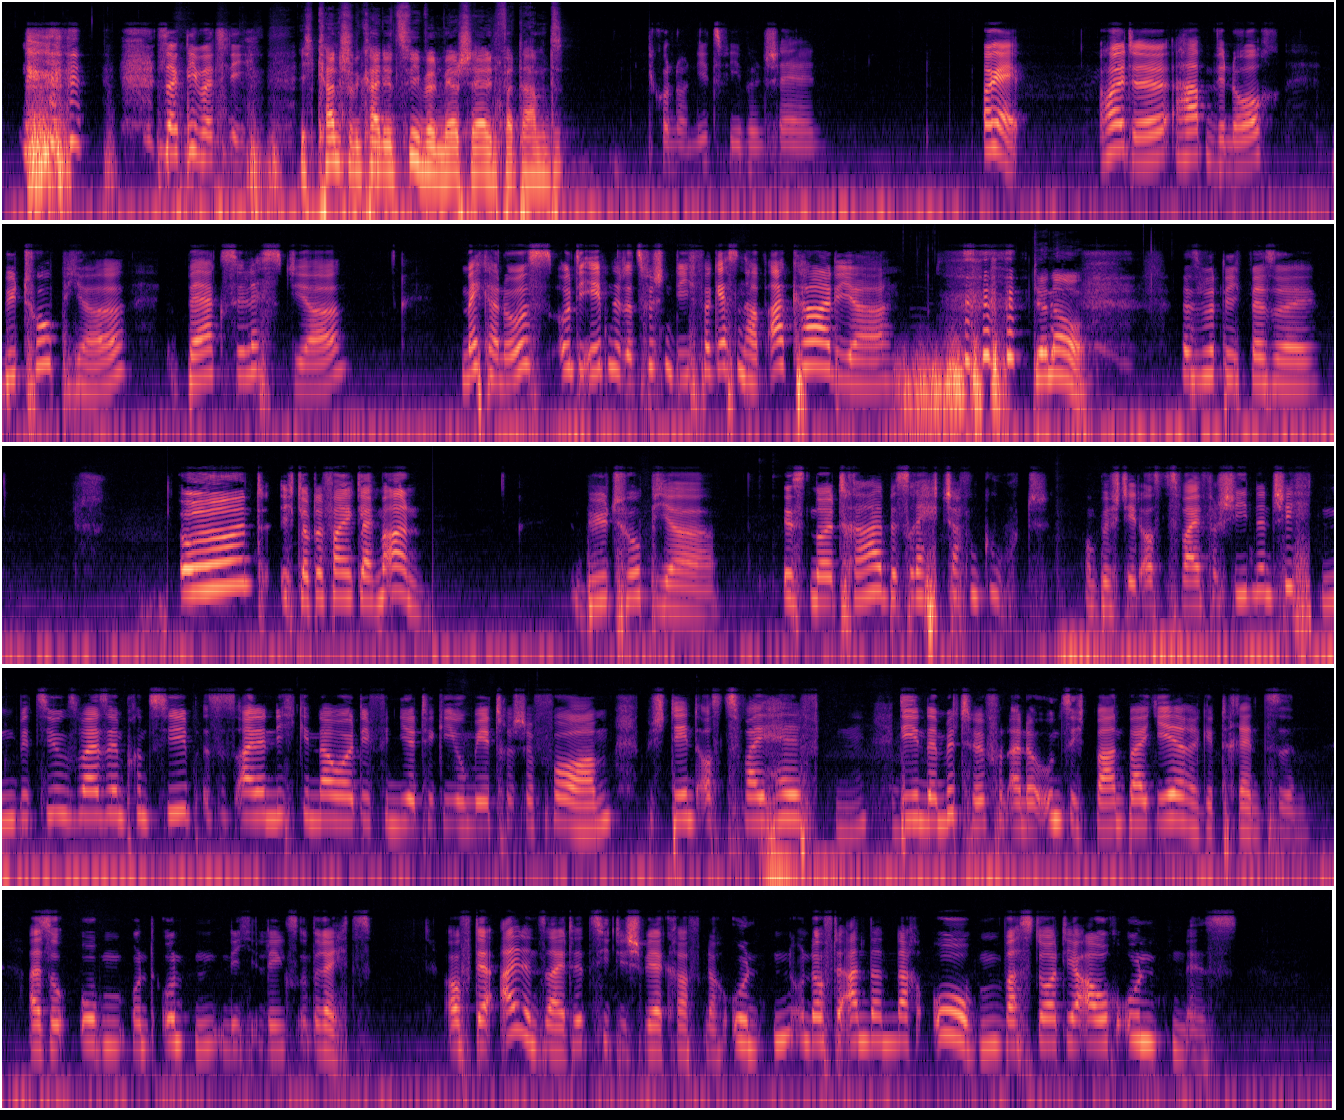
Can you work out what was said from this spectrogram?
Sag niemals nie. Ich kann schon keine Zwiebeln mehr schälen, verdammt. Ich konnte noch nie Zwiebeln schälen. Okay, Heute haben wir noch Bytopia, Berg Celestia, Mechanus und die Ebene dazwischen, die ich vergessen habe, Arcadia. genau. Das wird nicht besser, ey. Und ich glaube, da fange ich gleich mal an. Bytopia ist neutral bis rechtschaffen gut und besteht aus zwei verschiedenen Schichten, beziehungsweise im Prinzip ist es eine nicht genauer definierte geometrische Form, bestehend aus zwei Hälften, die in der Mitte von einer unsichtbaren Barriere getrennt sind. Also oben und unten, nicht links und rechts. Auf der einen Seite zieht die Schwerkraft nach unten und auf der anderen nach oben, was dort ja auch unten ist.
